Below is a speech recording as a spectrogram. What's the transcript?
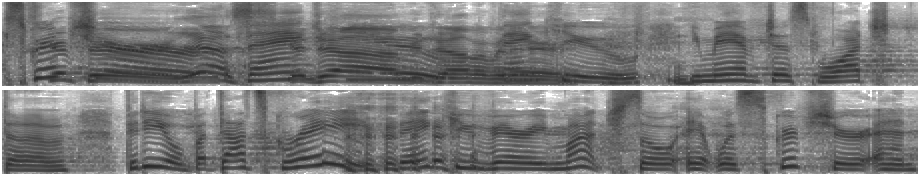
Scripture. Scripture. Yes. Thank Good job. you. Good job over Thank there. you. You may have just watched the video, but that's great. Thank you very much. So it was Scripture, and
